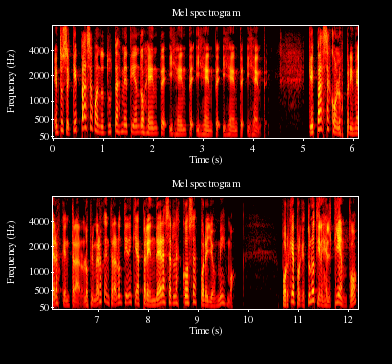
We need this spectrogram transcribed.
Entonces, ¿qué pasa cuando tú estás metiendo gente y gente y gente y gente y gente? ¿Qué pasa con los primeros que entraron? Los primeros que entraron tienen que aprender a hacer las cosas por ellos mismos. ¿Por qué? Porque tú no tienes el tiempo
